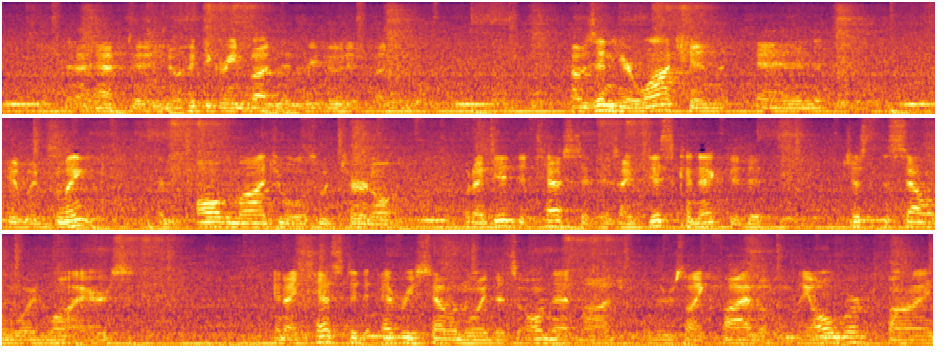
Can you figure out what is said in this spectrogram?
And I'd have to, you know, hit the green button and reboot it. But I was in here watching and it would blink and all the modules would turn on. What I did to test it is I disconnected it, just the solenoid wires, and I tested every solenoid that's on that module. There's like five of them. They all worked fine.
